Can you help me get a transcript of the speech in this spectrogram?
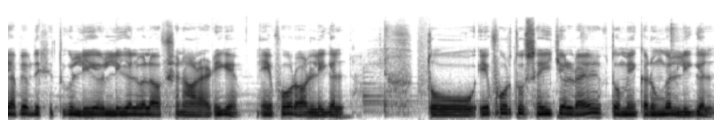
यहाँ पे आप देख सकते हो लीगल लीगल वाला ऑप्शन आ रहा है, ठीक है? ए फोर और लीगल तो ए फोर तो सही चल रहा है तो मैं करूँगा लीगल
